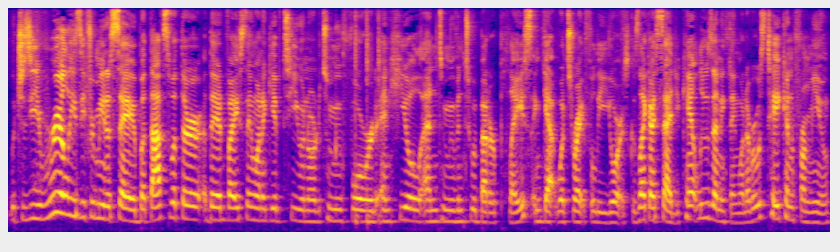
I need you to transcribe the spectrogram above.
which is real easy for me to say, but that's what they're, the advice they want to give to you in order to move forward and heal and move into a better place and get what's rightfully yours. Because like I said, you can't lose anything. Whatever was taken from you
